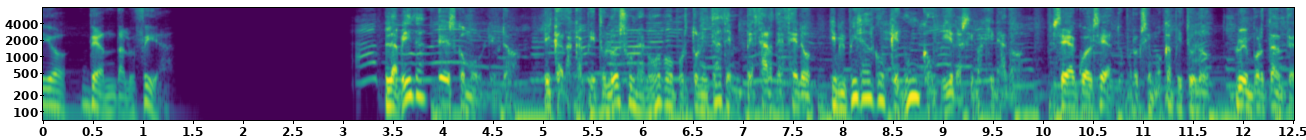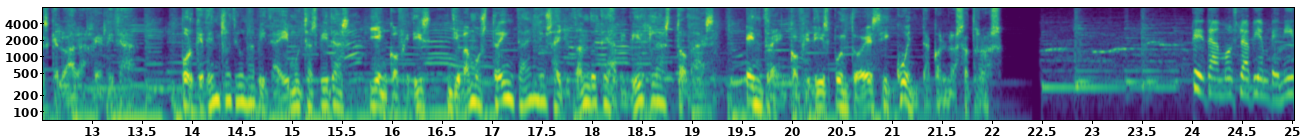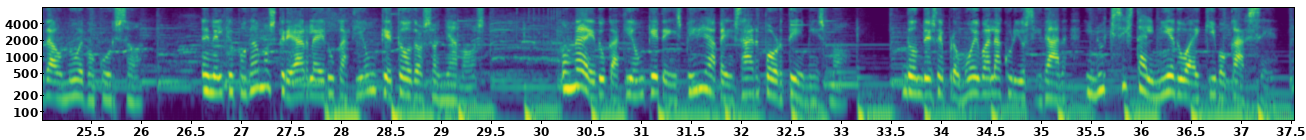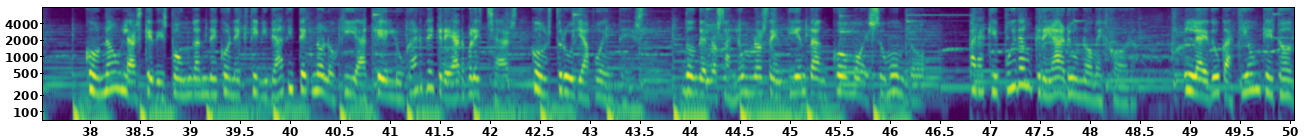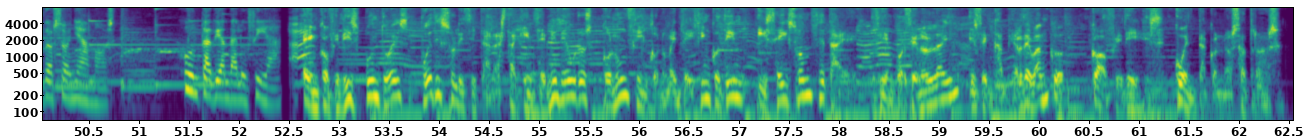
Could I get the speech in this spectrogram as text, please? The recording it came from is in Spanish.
de Andalucía. La vida es como un libro y cada capítulo es una nueva oportunidad de empezar de cero y vivir algo que nunca hubieras imaginado. Sea cual sea tu próximo capítulo, lo importante es que lo hagas realidad. Porque dentro de una vida hay muchas vidas y en Cofidis llevamos 30 años ayudándote a vivirlas todas. Entra en cofidis.es y cuenta con nosotros. Te damos la bienvenida a un nuevo curso, en el que podamos crear la educación que todos soñamos. Una educación que te inspire a pensar por ti mismo, donde se promueva la curiosidad y no exista el miedo a equivocarse. Con aulas que dispongan de conectividad y tecnología que en lugar de crear brechas, construya puentes, donde los alumnos entiendan cómo es su mundo, para que puedan crear uno mejor. La educación que todos soñamos. Junta de Andalucía. En cofidis.es puedes solicitar hasta 15.000 euros con un 595 TIN y 611 TAE. 100% online y sin cambiar de banco. Cofidis, cuenta con nosotros.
